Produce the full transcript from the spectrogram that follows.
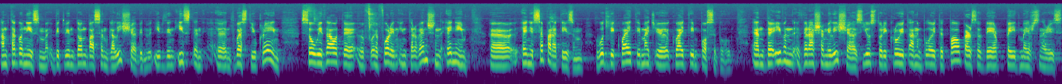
antagonism between Donbass and Galicia, between East and, and West Ukraine. So without foreign intervention, any, uh, any separatism would be quite, uh, quite impossible. And uh, even the Russian militias used to recruit unemployed paupers as their paid mercenaries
